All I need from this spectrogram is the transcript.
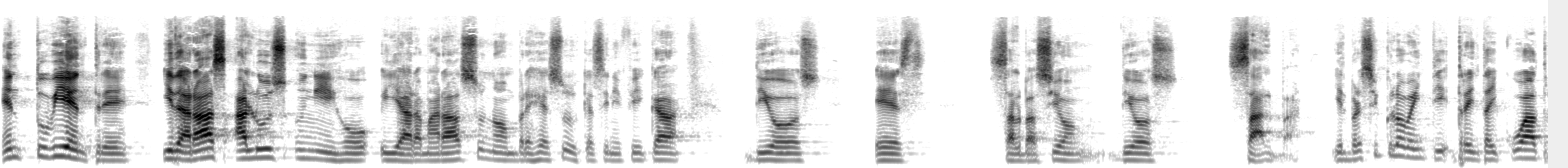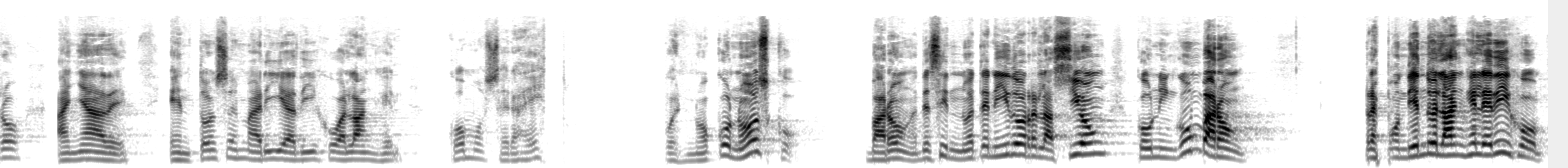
en tu vientre y darás a luz un hijo y llamarás su nombre Jesús, que significa Dios es salvación, Dios salva. Y el versículo 34 añade, entonces María dijo al ángel, ¿cómo será esto? Pues no conozco varón, es decir, no he tenido relación con ningún varón. Respondiendo el ángel le dijo,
